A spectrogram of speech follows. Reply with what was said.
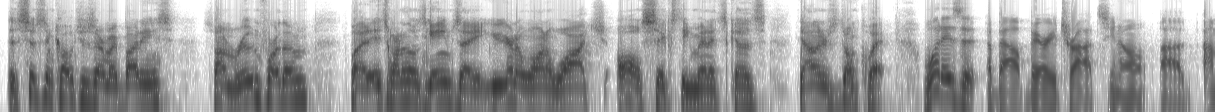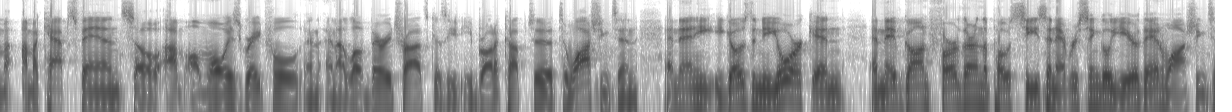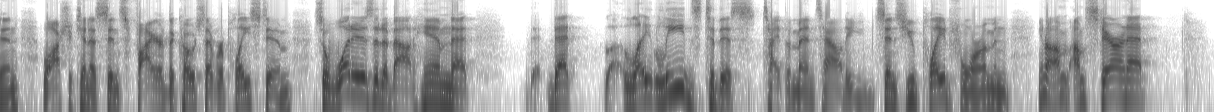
The assistant coaches are my buddies, so I'm rooting for them. But it's one of those games that you're going to want to watch all 60 minutes because the Islanders don't quit. What is it about Barry Trotz? You know, uh, I'm a, I'm a Caps fan, so I'm I'm always grateful, and, and I love Barry Trotz because he, he brought a cup to, to Washington, and then he, he goes to New York, and and they've gone further in the postseason every single year than Washington. Washington has since fired the coach that replaced him. So what is it about him that that leads to this type of mentality? Since you played for him, and you know, I'm I'm staring at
